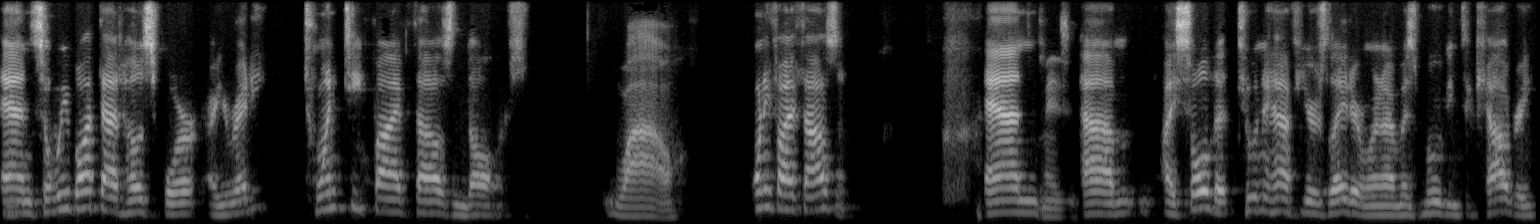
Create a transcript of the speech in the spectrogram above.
And so we bought that house for, are you ready? $25,000. Wow. 25,000. And um, I sold it two and a half years later when I was moving to Calgary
